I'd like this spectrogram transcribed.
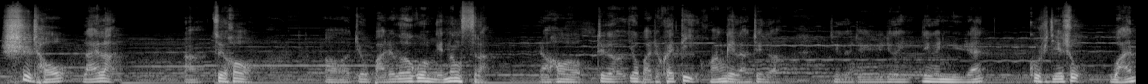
世仇来了，啊，最后，呃，就把这个恶棍给弄死了，然后这个又把这块地还给了这个这个这个这个那个女人。故事结束，完，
